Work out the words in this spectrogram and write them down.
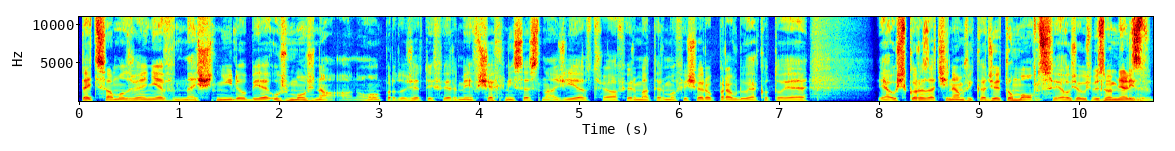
Teď samozřejmě v dnešní době už možná ano, protože ty firmy všechny se snaží a třeba firma Thermo Fisher opravdu jako to je já už skoro začínám říkat, že je to moc, jo? že už bychom měli z,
